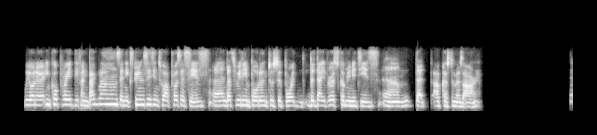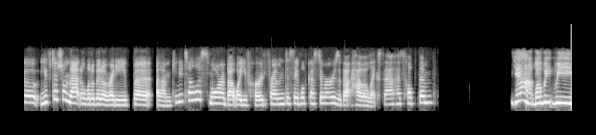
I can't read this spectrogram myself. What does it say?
We want to incorporate different backgrounds and experiences into our processes, and that's really important to support the diverse communities um, that our customers are. So you've touched on that a little bit already, but um, can you tell us more about what you've heard from disabled customers about how Alexa has helped them? Yeah, well, we we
